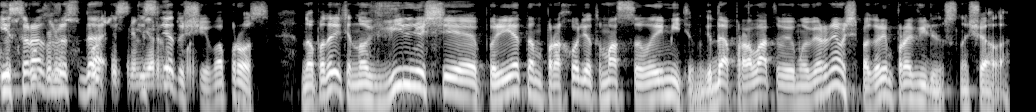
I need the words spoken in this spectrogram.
И сразу же, да, и следующий вопрос. Но подождите, но в Вильнюсе при этом проходят массовые митинги. Да, про Латвию мы вернемся, поговорим про Вильнюс сначала.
